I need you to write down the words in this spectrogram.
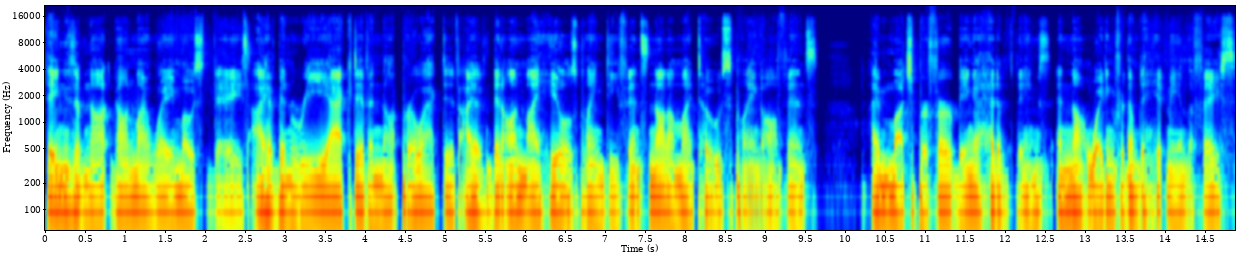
Things have not gone my way most days. I have been reactive and not proactive. I have been on my heels playing defense, not on my toes playing offense. I much prefer being ahead of things and not waiting for them to hit me in the face.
